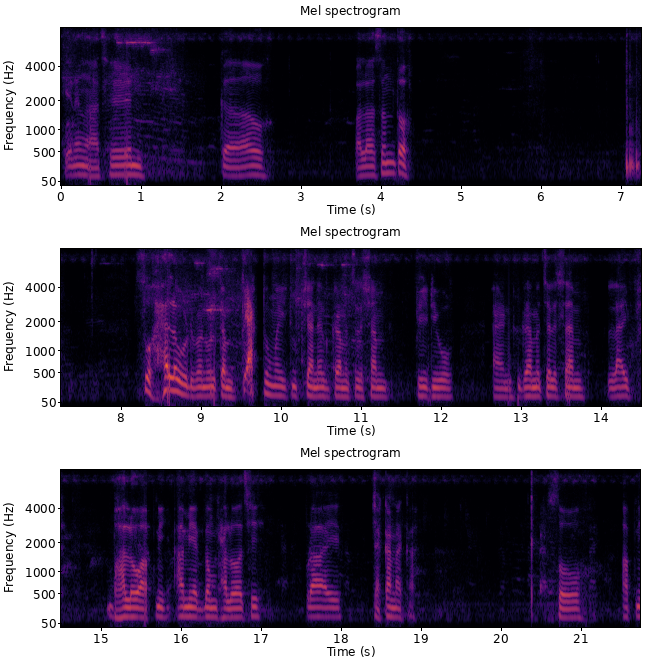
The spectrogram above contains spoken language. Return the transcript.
কেন আছেন? কাউ ভালো আছেন তো? So hello everyone welcome back to my YouTube channel গ্রামে চলে শ্যাম ভিডিও অ্যান্ড গ্রামে চলে শ্যাম লাইভ ভালো, আপনি, আমি একদম ভালো আছি, প্রায় চাকানাকা। সো আপনি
